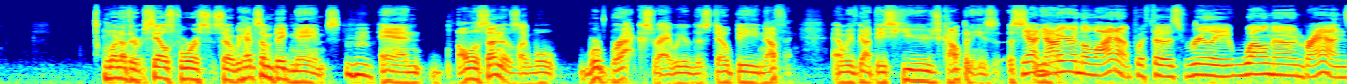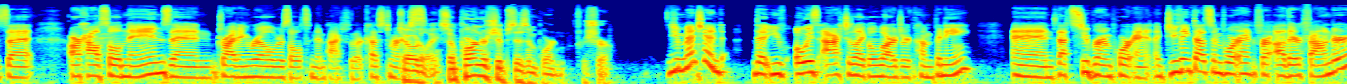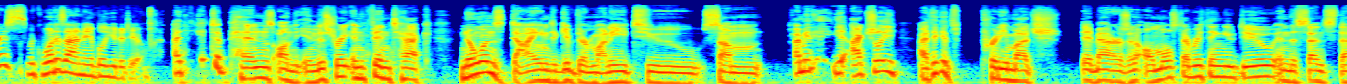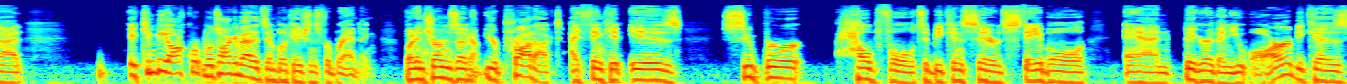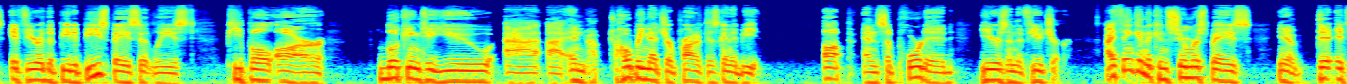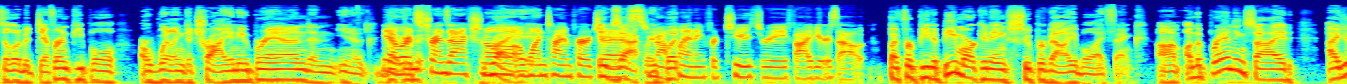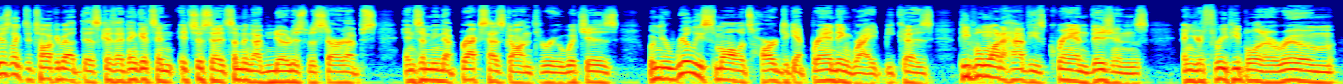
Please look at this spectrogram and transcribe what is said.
one other Salesforce. So we had some big names, mm-hmm. and all of a sudden it was like, well, we're Brex, right? We're this dopey nothing, and we've got these huge companies. Uh, yeah, you now know. you're in the lineup with those really well-known brands that are household names and driving real results and impact for their customers. Totally. So partnerships is important for sure. You mentioned that you've always acted like a larger company and that's super important. Like, do you think that's important for other founders? Like, what does that enable you to do? I think it depends on the industry. In fintech, no one's dying to give their money to some. I mean, yeah, actually, I think it's pretty much it matters in almost everything you do in the sense that it can be awkward. We'll talk about its implications for branding, but in terms of yeah. your product, I think it is super helpful to be considered stable and bigger than you are because if you're in the B2B space at least, people are looking to you at, uh, and hoping that your product is going to be up and supported years in the future. I think in the consumer space, you know, it's a little bit different. People are willing to try a new brand, and you know, yeah, where it's transactional, right. a one-time purchase. Exactly, you're not but, planning for two, three, five years out. But for B two B marketing, super valuable, I think. Um, on the branding side, I just like to talk about this because I think it's an it's just a, something I've noticed with startups and something that Brex has gone through, which is when you're really small, it's hard to get branding right because people want to have these grand visions, and you're three people in a room,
